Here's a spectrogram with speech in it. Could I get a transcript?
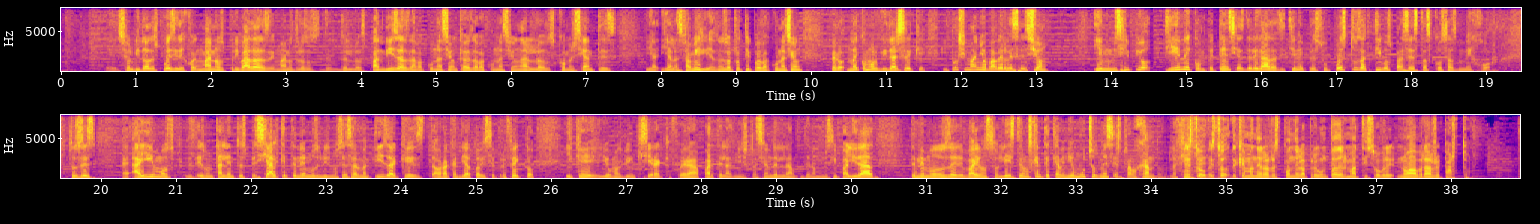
Eh, se olvidó después y dejó en manos privadas, en manos de los, de, los pandillas la vacunación, que ahora es la vacunación a los comerciantes y a, y a, las familias, no es otro tipo de vacunación, pero no hay como olvidarse de que el próximo año va a haber recesión y el municipio tiene competencias delegadas y tiene presupuestos activos para hacer estas cosas mejor. Entonces, eh, ahí hemos, es un talento especial que tenemos, el mismo César Matiza, que es ahora candidato a viceprefecto y que yo más bien quisiera que fuera parte de la administración de la, de la municipalidad. Tenemos de Byron Solís, tenemos gente que ha venido muchos meses trabajando. La esto, esto, ¿de qué manera responde la pregunta del Mati sobre no habrá reparto?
